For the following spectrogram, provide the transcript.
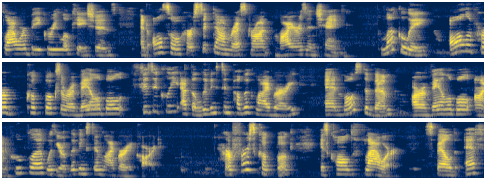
flour bakery locations and also her sit down restaurant, Myers and Chang. Luckily, all of her cookbooks are available physically at the Livingston Public Library, and most of them are available on Hoopla with your Livingston Library card. Her first cookbook is called Flour, spelled F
